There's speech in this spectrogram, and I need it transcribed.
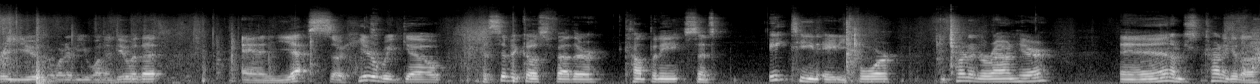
reuse or whatever you want to do with it. And yes, so here we go. Pacific Coast Feather Company since 1884. You turn it around here, and I'm just trying to get a.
